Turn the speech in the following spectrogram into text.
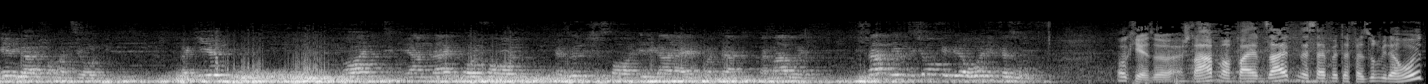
illegale Formation bei Kiel. Und wir haben Gleichball Foul, persönliches Foul, illegaler Handkontakt bei Marburg. Die Strafen heben sich auf, wir wiederholen den Versuch. Okay, also Strafen auf beiden Seiten, deshalb wird der Versuch wiederholt.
